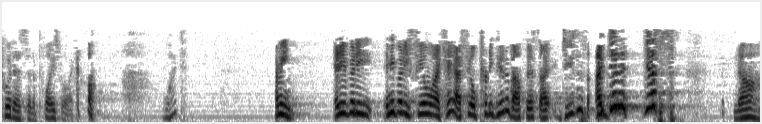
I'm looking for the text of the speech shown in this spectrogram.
put us in a place where, like, oh, what? I mean, anybody anybody feel like, hey, I feel pretty good about this? I, Jesus, I did it. Yes. No,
